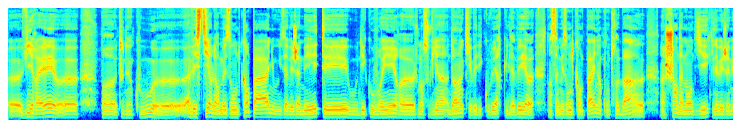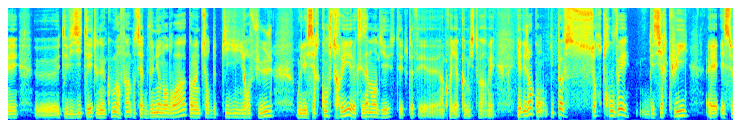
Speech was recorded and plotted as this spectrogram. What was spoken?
euh, virer euh, tout d'un coup, euh, investir leur maison de campagne où ils n'avaient jamais été, ou découvrir, je m'en souviens d'un qui avait découvert qu'il avait dans sa maison de campagne, en contrebas, un champ d'amandier qu'il n'avait jamais été visité tout d'un coup. Enfin, c'est devenu un endroit comme une sorte de petit refuge où il s'est reconstruit avec ses amandiers. C'était tout à fait incroyable comme histoire. Mais il y a des gens qui peuvent se retrouver des circuits et, se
